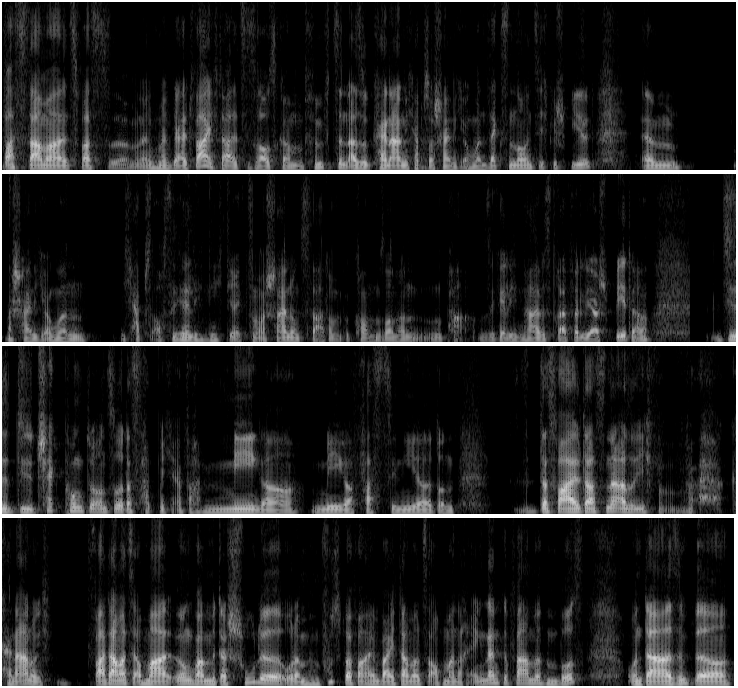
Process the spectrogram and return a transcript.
was damals, was, ähm ich meine, wie alt war ich da, als es rauskam? 15? Also, keine Ahnung, ich habe es wahrscheinlich irgendwann 96 gespielt. Ähm, wahrscheinlich irgendwann ich habe es auch sicherlich nicht direkt zum Erscheinungsdatum bekommen, sondern 'n paar sicherlich 'n halbes, 3/4 Jahr später. Diese diese Checkpunkte und so, das hat mich einfach mega, mega fasziniert und das war halt das, ne? Also, ich keine Ahnung, ich war damals auch mal irgendwann mit der Schule oder mit'm Fußballverein war ich damals auch mal nach England gefahren mit'm Bus und da sind wir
